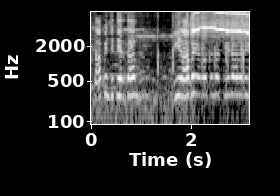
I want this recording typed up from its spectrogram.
స్థాపించి తీరుతాం. ఈ రాబోయే రోజుల్లో చీరాలని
